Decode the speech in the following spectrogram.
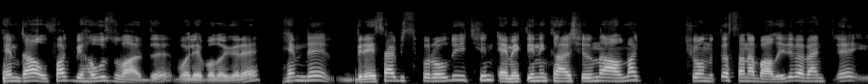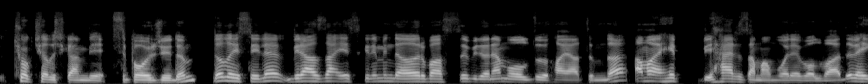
hem daha ufak bir havuz vardı voleybola göre hem de bireysel bir spor olduğu için emeklerinin karşılığını almak çoğunlukla sana bağlıydı ve ben de çok çalışkan bir sporcuydum. Dolayısıyla biraz daha eskrimin de ağır bastığı bir dönem oldu hayatımda. Ama hep her zaman voleybol vardı ve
